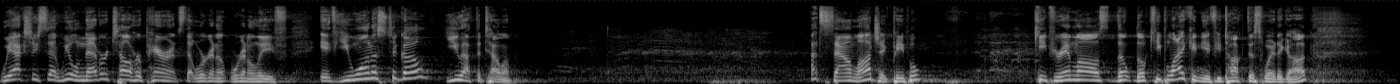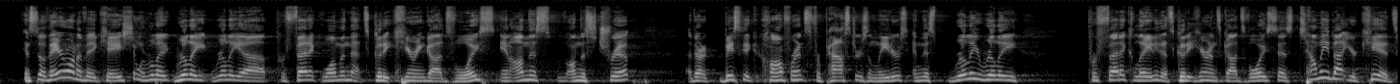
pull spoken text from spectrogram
We actually said we will never tell her parents that we're gonna, we're gonna leave. If you want us to go, you have to tell them. That's sound logic, people. Keep your in laws, they'll, they'll, keep liking you if you talk this way to God. And so they were on a vacation, a really, really, really a prophetic woman that's good at hearing God's voice. And on this, on this trip, they're basically a conference for pastors and leaders. And this really, really prophetic lady that's good at hearing God's voice says, Tell me about your kids,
